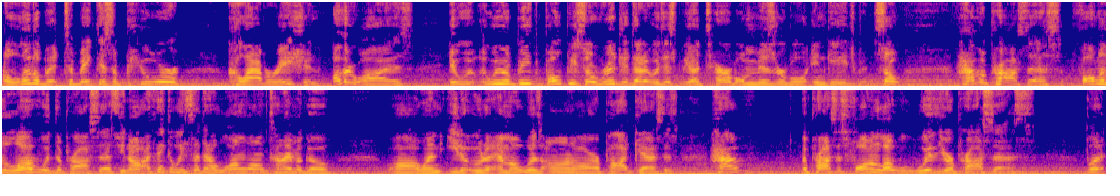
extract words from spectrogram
a little bit to make this a pure collaboration. Otherwise, it we would be both be so rigid that it would just be a terrible, miserable engagement. So have a process, fall in love with the process. You know, I think that we said that a long, long time ago uh, when Ida Uda Emma was on our podcast is have the process, fall in love with your process, but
